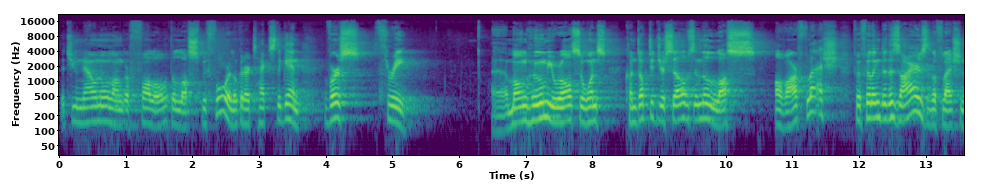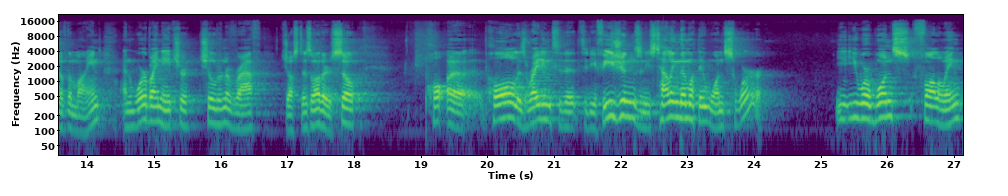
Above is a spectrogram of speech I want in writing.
that you now no longer follow the lusts before. Look at our text again. Verse 3 uh, Among whom you were also once conducted yourselves in the lusts of our flesh, fulfilling the desires of the flesh and of the mind, and were by nature children of wrath, just as others. So, Paul, uh, Paul is writing to the, to the Ephesians and he's telling them what they once were. You, you were once following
